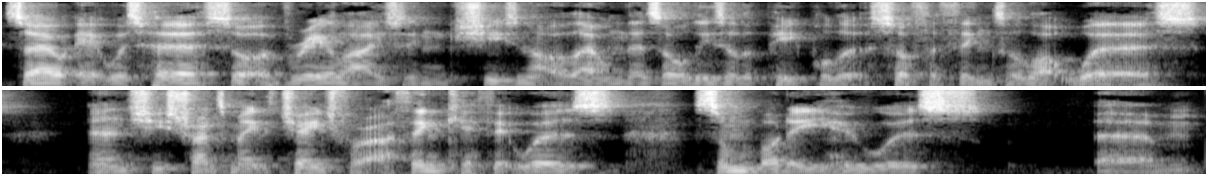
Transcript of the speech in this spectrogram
So it was her sort of realizing she's not alone. There's all these other people that suffer things a lot worse, and she's trying to make the change for it. I think if it was somebody who was um,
